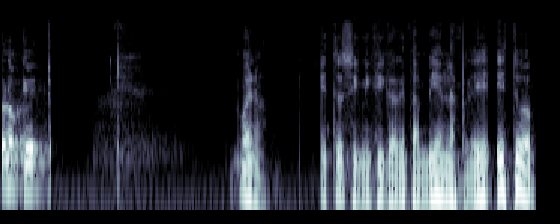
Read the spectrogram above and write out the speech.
Lo que Bueno, esto significa que también las, eh, esto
